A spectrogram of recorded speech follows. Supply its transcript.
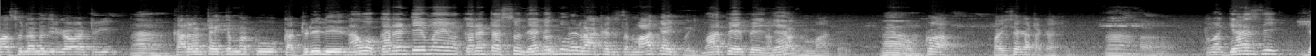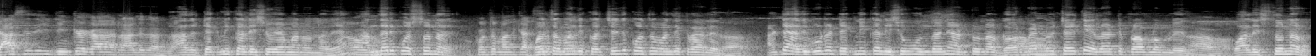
బస్సులలో తిరగబట్టి. కరెంట్ అయితే మాకు కట్టుడే లేదు. కరెంట్ ఏమో కరెంట్ వస్తుందా అన్నీ రాక సార్ మాపి అయిపోయి మాపి అయిపోయిందా? మాపి. ఒక్క పైసా కట్టకాసి గ్యాస్ది గ్యాస్ ఇది ఇంకా గా- రాలేదన్న. అది టెక్నికల్ ఇష్యూ ఏమైనా ఉన్నది. అందరికి వస్తున్నది. కొంతమందికి కొంతమందికి వచ్చింది కొంతమందికి రాలేదు. అంటే అది కూడా టెక్నికల్ ఇష్యూ ఉందని అంటున్నారు. గవర్నమెంట్. నుంచి అయితే ఎలాంటి ప్రాబ్లం లేదు. వాళ్ళు ఇస్తున్నారు.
